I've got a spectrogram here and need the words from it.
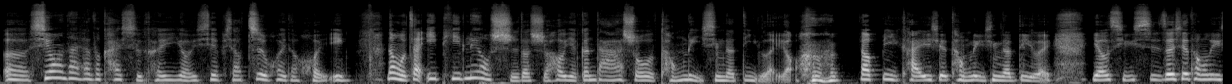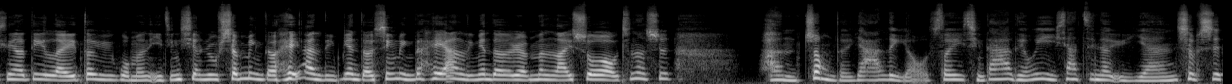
呃，希望大家都开始可以有一些比较智慧的回应。那我在 EP 六十的时候，也跟大家说了同理心的地雷哦，要避开一些同理心的地雷，尤其是这些同理心的地雷，对于我们已经陷入生命的黑暗里面的心灵的黑暗里面的人们来说哦，真的是。很重的压力哦，所以请大家留意一下自己的语言，是不是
